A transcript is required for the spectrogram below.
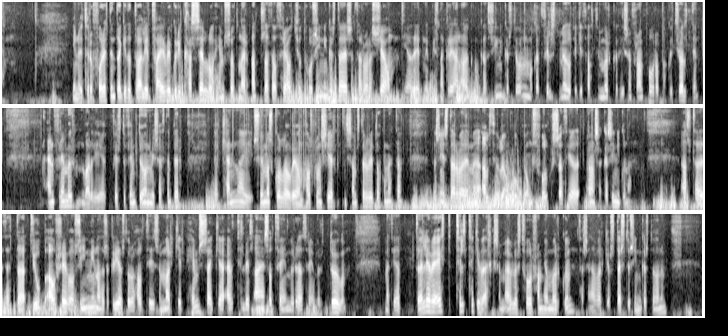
Ég naut þeirra forréttinda að geta dvalið í tvær vikur í Kassel og heimsóknar alla þá 32 sýningarstæði sem þar var að sjá. Ég hafði einnig bísna greiðan aðgang að sýningarstjórnum og gætt fylst með og tekið þátt í mörg af því sem framfóra bak við tjöldin. Ennfremur varði ég fyrstu fimm dögunum í september að kenna í sumarskóla á vegum háskólan sér í samstarfi við dokumenta þar sem ég starfaði með alþjóðlegum hópi ungs fólks af því að rannsaka sýninguna. Allt hafði þetta djúb áhrif á sín mín á þessa gríðastóru hátíð sem margir heimsækja ef til vil aðeins á tveimur eða þreimur dögum. Með því að dvelja við eitt tiltekki verk sem eflaust fór fram hjá mörgum, þar sem það var ekki á stærstu sýningastöðunum,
